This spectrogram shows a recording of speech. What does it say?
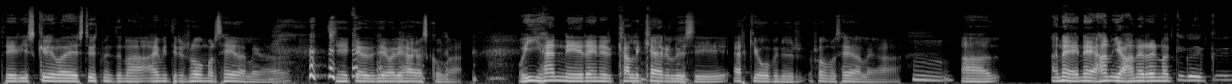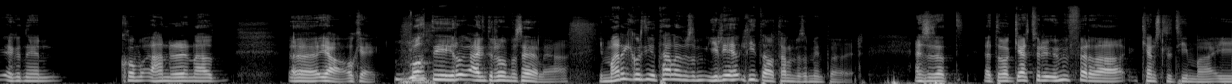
þegar ég skrifaði stuttmyndina Ævintýri Hróðmars heiðarlega sem ég gerði þegar ég var í hagaskóla. Og í henni reynir Kalli Kærilösi erki ofinur Hróðmars heiðarlega hmm. að, að nei, nei, hann, já, hann er að reyna að einhvern veginn koma, hann er að reyna að uh, já, ok, botti í Ævintýri Hróðmars heiðarlega. Ég man ekki hvort ég talaði um þessum ég lí- hlýta á að tala um þessa mynda þér. En sem sagt, þetta var gert fyrir umferðakennslutíma í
